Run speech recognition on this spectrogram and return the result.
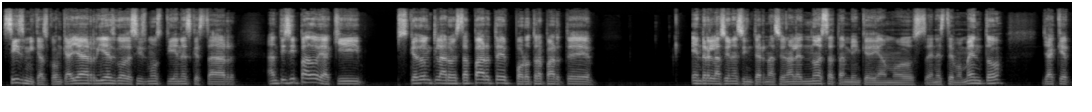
sísmicas, con que haya riesgo de sismos tienes que estar anticipado y aquí pues, quedó en claro esta parte. Por otra parte, en relaciones internacionales no está tan bien que digamos en este momento, ya que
